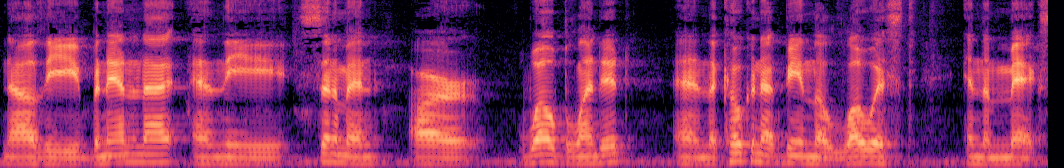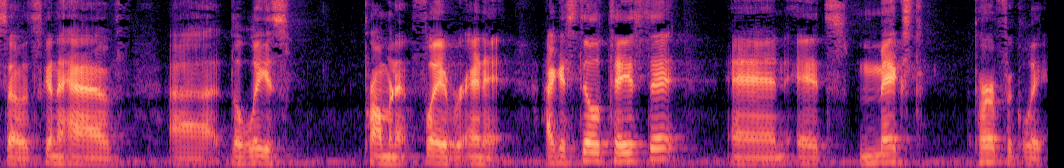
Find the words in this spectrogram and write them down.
Now the banana nut and the cinnamon are well blended and the coconut being the lowest in the mix. So it's going to have uh, the least prominent flavor in it. I can still taste it and it's mixed perfectly.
